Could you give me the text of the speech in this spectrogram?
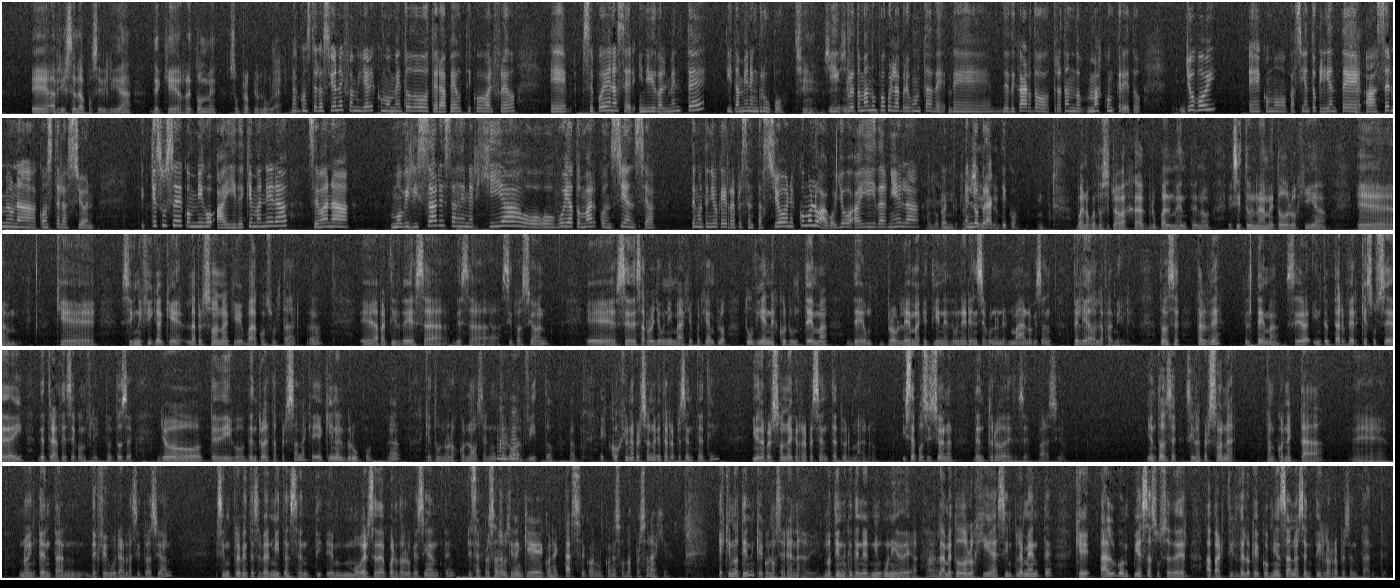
eh, abrirse la posibilidad de que retome su propio lugar. ¿no? Las constelaciones familiares como método terapéutico, Alfredo, eh, se pueden hacer individualmente y también en grupo. Sí, sí, y sí. retomando un poco la pregunta de, de, de Edgardo, tratando más concreto, yo voy eh, como paciente o cliente a hacerme una constelación. ¿Qué sucede conmigo ahí? ¿De qué manera se van a movilizar esas energías o, o voy a tomar conciencia? Tengo entendido que hay representaciones. ¿Cómo lo hago? Yo ahí, Daniela, En lo práctico. en lo Sí, sí. práctico. Bueno, cuando se trabaja grupalmente, ¿no? Existe una metodología eh, que significa que la persona que va a consultar, ¿verdad? Eh, a partir de esa, de esa situación, eh, se desarrolla una imagen. Por ejemplo, tú vienes con un tema de un problema que tienes de una herencia con un hermano que se han peleado en la familia. Entonces, tal vez el tema sea intentar ver qué sucede ahí detrás de ese conflicto. Entonces, yo te digo, dentro de estas personas que hay aquí en el grupo, ¿ah? que tú no los conoces, nunca Ujú. los has visto, ¿ah? escoge una persona que te represente a ti y una persona que represente a tu hermano. Y se posicionan dentro de ese espacio. Y entonces, si las personas están conectadas, eh, no intentan desfigurar la situación, simplemente se permiten eh, moverse de acuerdo a lo que sienten, Esas personas tienen que conectarse con, con esos dos personajes. es que no tienen que conocer a nadie, no tienen No. que tener ninguna idea. Ah. La metodología es simplemente que algo empieza a suceder a partir de lo que comienzan a sentir los representantes.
